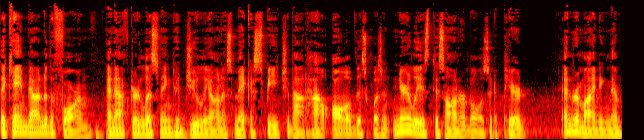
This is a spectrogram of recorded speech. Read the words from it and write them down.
They came down to the forum, and after listening to Julianus make a speech about how all of this wasn't nearly as dishonorable as it appeared, and reminding them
